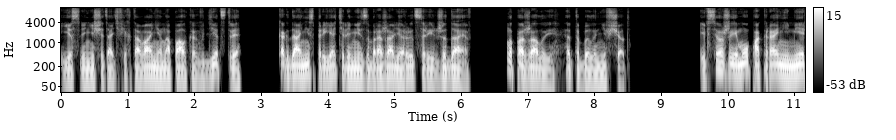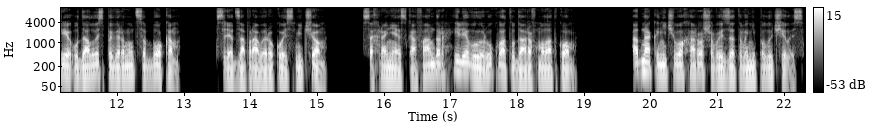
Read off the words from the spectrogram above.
если не считать фехтования на палках в детстве, когда они с приятелями изображали рыцарей и джедаев, но, пожалуй, это было не в счет. И все же ему, по крайней мере, удалось повернуться боком, вслед за правой рукой с мечом, сохраняя скафандр и левую руку от ударов молотком. Однако ничего хорошего из этого не получилось.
